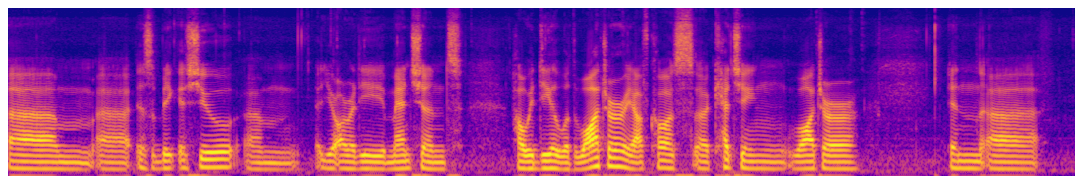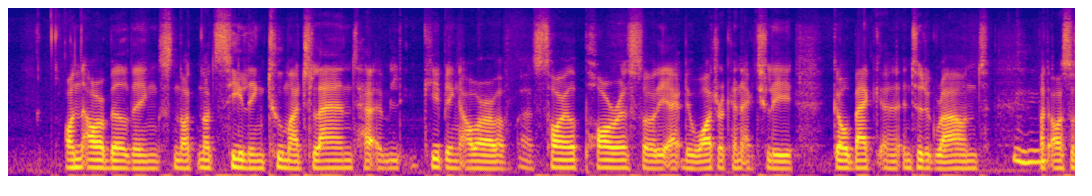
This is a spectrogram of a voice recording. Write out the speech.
um, uh, is a big issue. Um, you already mentioned how we deal with water. Yeah, of course, uh, catching water in uh, on our buildings, not not sealing too much land, keeping our uh, soil porous so the the water can actually go back uh, into the ground, mm-hmm. but also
